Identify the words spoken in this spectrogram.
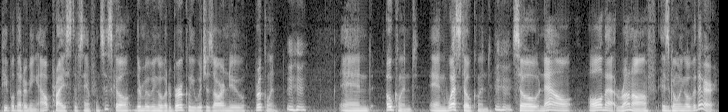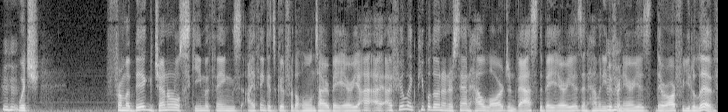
people that are being outpriced of San Francisco, they're moving over to Berkeley, which is our new Brooklyn. And Oakland and West Oakland. Mm-hmm. So now all that runoff is going over there, mm-hmm. which from a big general scheme of things, I think it's good for the whole entire Bay Area. I, I feel like people don't understand how large and vast the Bay Area is and how many mm-hmm. different areas there are for you to live.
